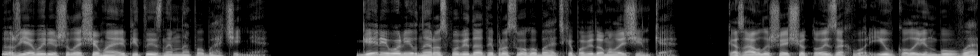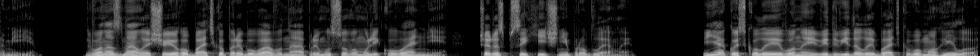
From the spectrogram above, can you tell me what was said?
Тож я вирішила, що маю піти з ним на побачення. Геррі волів не розповідати про свого батька, повідомила жінка. Казав лише, що той захворів, коли він був в армії. Вона знала, що його батько перебував на примусовому лікуванні через психічні проблеми. Якось, коли вони відвідали батькову могилу,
